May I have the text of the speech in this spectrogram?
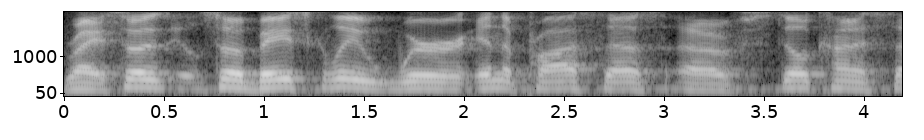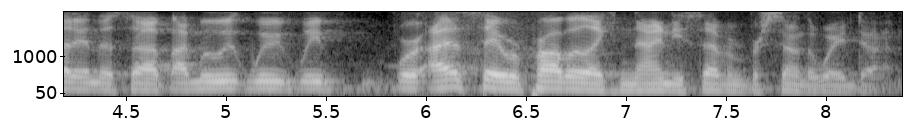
Right. So so basically, we're in the process of still kind of setting this up. I mean, we, we we've we're I'd say we're probably like ninety seven percent of the way done.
